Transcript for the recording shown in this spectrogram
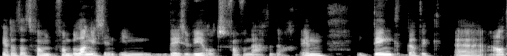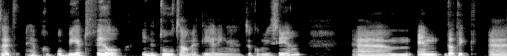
ja, dat dat van, van belang is in, in deze wereld van vandaag de dag. En ik denk dat ik uh, altijd heb geprobeerd veel in de doeltaal met leerlingen te communiceren. Um, en dat ik uh,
